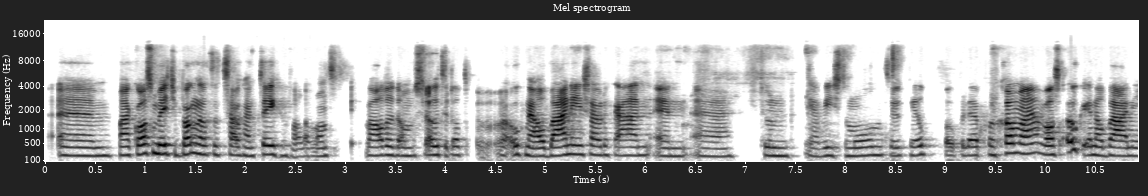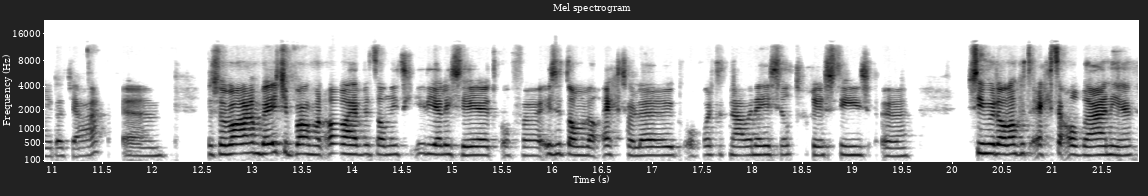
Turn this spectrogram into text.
Ehm, maar ik was een beetje bang dat het zou gaan tegenvallen. Want we hadden dan besloten dat we ook naar Albanië zouden gaan. En eh, toen, ja, Wie is de Mol, natuurlijk een heel populair programma, was ook in Albanië dat jaar. Ehm, dus we waren een beetje bang van, oh, hebben we het dan niet geïdealiseerd? Of eh, is het dan wel echt zo leuk? Of wordt het nou ineens heel toeristisch? Zien we dan nog het echte Albanië?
